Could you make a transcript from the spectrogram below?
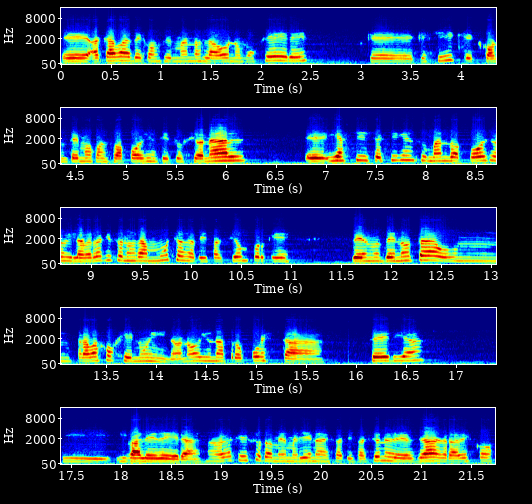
Eh, acaba de confirmarnos la ONU Mujeres, que, que sí, que contemos con su apoyo institucional. Eh, y así se siguen sumando apoyos y la verdad que eso nos da mucha satisfacción porque de- denota un trabajo genuino, ¿no? Y una propuesta seria y, y valedera. La verdad que eso también me llena de satisfacción y desde ya agradezco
